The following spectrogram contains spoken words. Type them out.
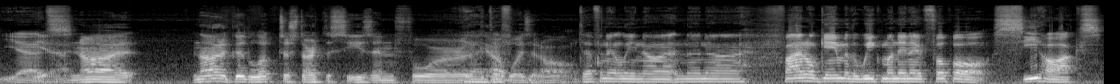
yeah, yeah, not not a good look to start the season for yeah, the Cowboys def- at all. Definitely not. And then uh, final game of the week, Monday Night Football, Seahawks,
